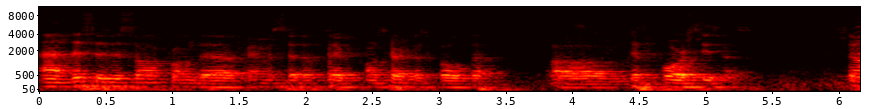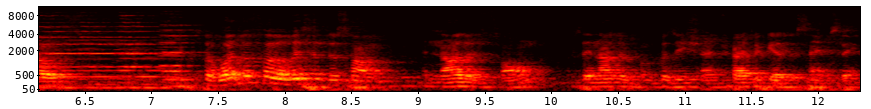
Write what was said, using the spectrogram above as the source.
and this is a song from the famous set of the concertos called uh, um, the Four Seasons. So, so what if listen to some another song, say another composition, and try to get the same thing?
